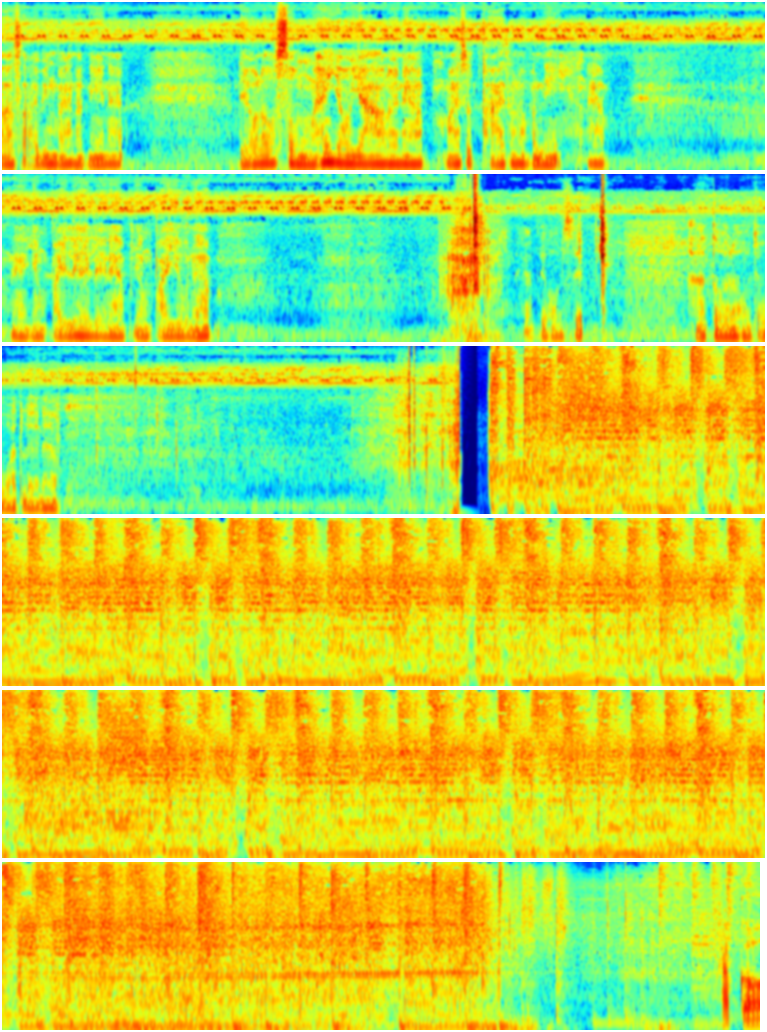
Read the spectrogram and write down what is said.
พาสายวิ่งไปขนาดนี้นะฮะเดี๋ยวเราส่งให้ยาวๆเลยนะครับ ไม้สุดท้ายสำหรับวันนี้นะครับนะยังไปเรื่อยเลยนะครับ ยังไปอยู่นะครับ ครับเดี๋ยวผมเสร็จหาตัวแล้วผมจะวัดเลยนะครับ ครับก็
